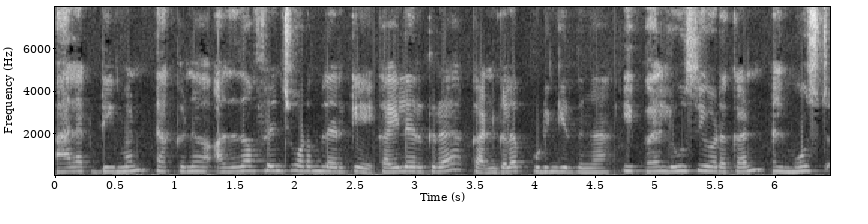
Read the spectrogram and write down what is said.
ஆலக் டீமன் டக்குன்னு அதுதான் பிரெஞ்சு உடம்புல இருக்கே. கையில இருக்கிற கண்களை புடுங்கிருதுங்க. இப்ப லூசியோட கண் ஆல்மோஸ்ட்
